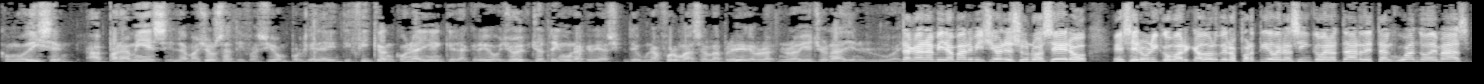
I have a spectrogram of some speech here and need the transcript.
como dicen, para mí es la mayor satisfacción porque la identifican con alguien que la creó. Yo, yo tengo una creación, de una forma de hacer la previa que no la, no la había hecho nadie en el Uruguay. Esta gana Miramar Misiones 1 a 0. Es el único marcador de los partidos de las 5 de la tarde. Están jugando además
